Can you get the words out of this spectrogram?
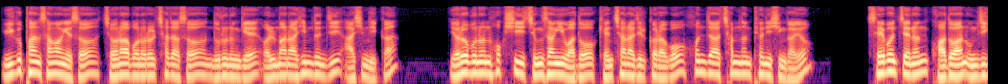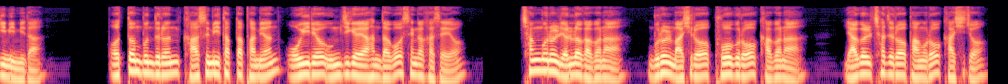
위급한 상황에서 전화번호를 찾아서 누르는 게 얼마나 힘든지 아십니까? 여러분은 혹시 증상이 와도 괜찮아질 거라고 혼자 참는 편이신가요? 세 번째는 과도한 움직임입니다. 어떤 분들은 가슴이 답답하면 오히려 움직여야 한다고 생각하세요. 창문을 열러 가거나 물을 마시러 부엌으로 가거나 약을 찾으러 방으로 가시죠.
